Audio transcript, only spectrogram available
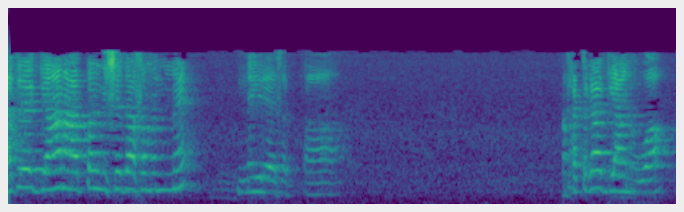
अतः ज्ञान आत्मा विषयता संबंध में नहीं रह सकता। घट का ज्ञान हुआ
